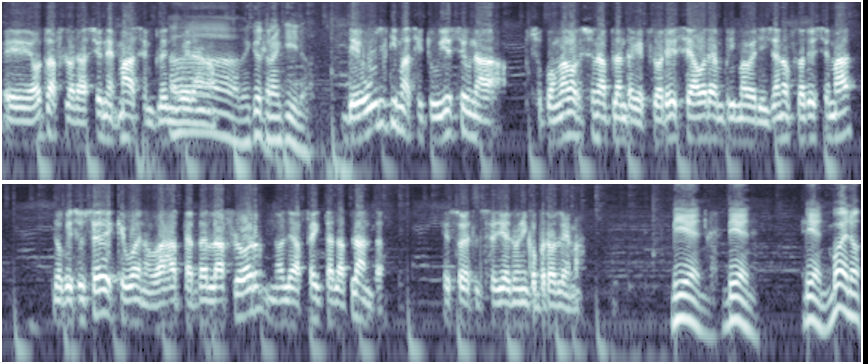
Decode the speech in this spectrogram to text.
eh, otras floraciones más en pleno verano. Ah, me quedo tranquilo. De última, si tuviese una, supongamos que es una planta que florece ahora en primavera y ya no florece más, lo que sucede es que, bueno, vas a perder la flor, no le afecta a la planta. Eso es- sería el único problema. Bien, bien. Bien, bueno,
